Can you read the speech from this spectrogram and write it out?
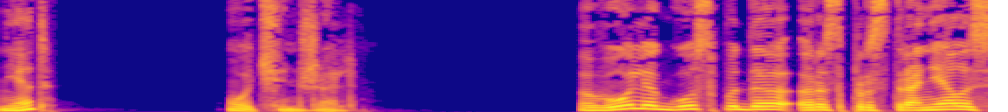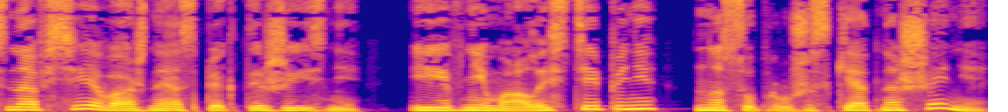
Нет? Очень жаль. Воля Господа распространялась на все важные аспекты жизни и в немалой степени на супружеские отношения.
